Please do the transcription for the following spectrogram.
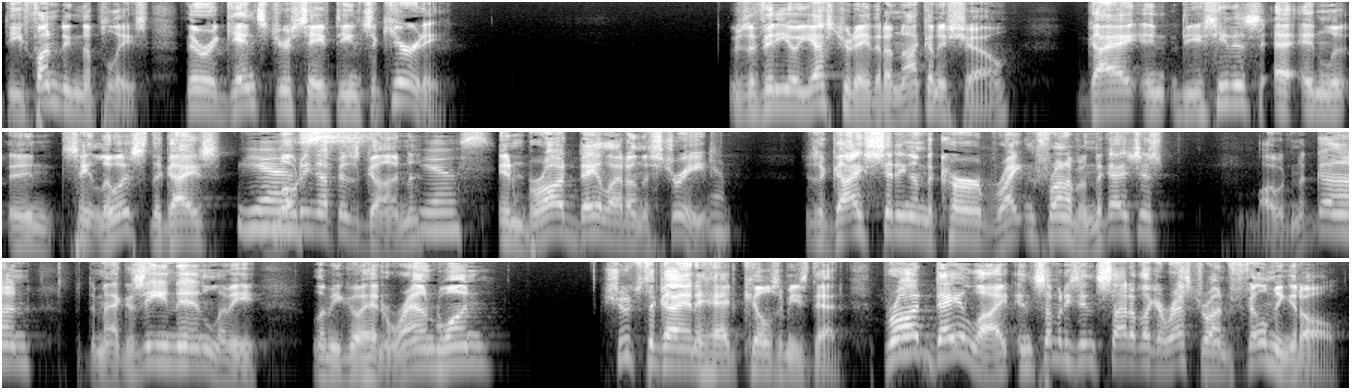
defunding the police. They're against your safety and security. There was a video yesterday that I'm not going to show. Guy, in, do you see this uh, in in St. Louis? The guy's Yes. loading up his gun Yes. in broad daylight on the street. Yep. There's a guy sitting on the curb right in front of him. The guy's just loading a gun, put the magazine in. Let me let me go ahead and round one. Shoots the guy in the head, kills him. He's dead. Broad daylight, and somebody's inside of like a restaurant filming it all.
